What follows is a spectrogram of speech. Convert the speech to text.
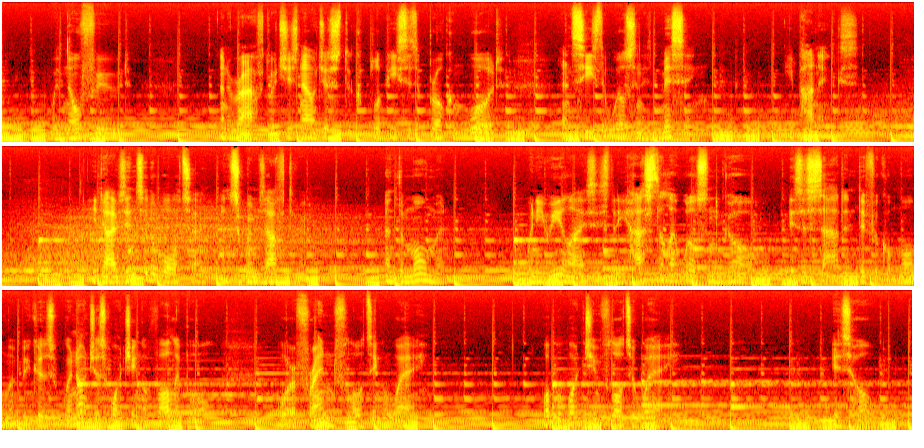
with no food, and a raft which is now just a couple of pieces of broken wood, and sees that Wilson is missing, he panics. He dives into the water and swims after him, and the moment when he realizes that he has to let Wilson go is a sad and difficult moment because we're not just watching a volleyball a friend floating away. What we're watching float away is hope.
